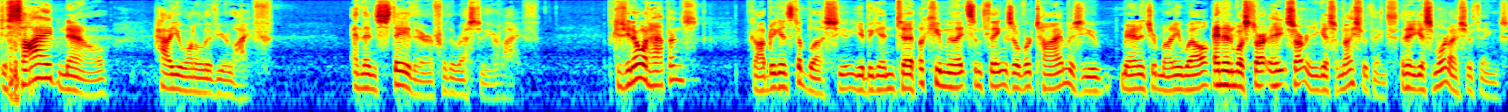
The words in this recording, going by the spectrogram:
decide now how you want to live your life, and then stay there for the rest of your life. Because you know what happens? God begins to bless you. You begin to accumulate some things over time as you manage your money well. And then we'll start, hey, start when you get some nicer things. And then you get some more nicer things,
